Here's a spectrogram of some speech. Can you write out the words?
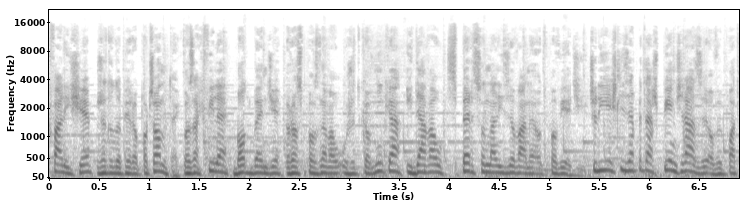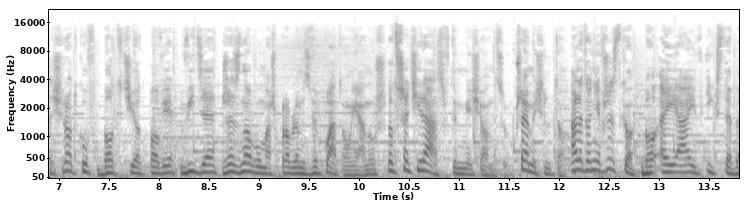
chwali się, że to dopiero początek, bo za chwilę bot będzie rozpoznawał użytkownika i dawał spersonalizowane odpowiedzi. Czyli jeśli zapytasz pięć razy o wypłatę środków, bot ci odpowie: Widzę, że znowu masz problem z wypłatą, Janusz. To trzeci raz w tym miesiącu. Przemyśl to. Ale to nie wszystko, bo AI w XTB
